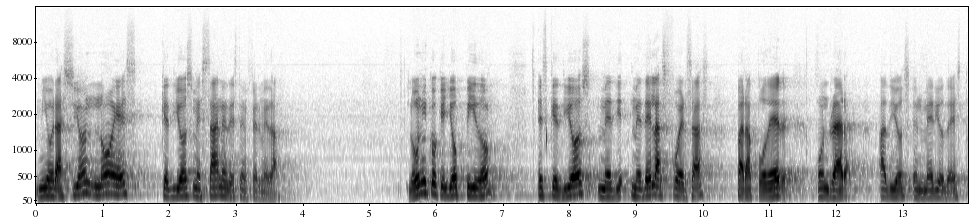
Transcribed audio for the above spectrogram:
mi oración no es que Dios me sane de esta enfermedad. Lo único que yo pido es que Dios me, dé las fuerzas para poder honrar a Dios en medio de esto.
